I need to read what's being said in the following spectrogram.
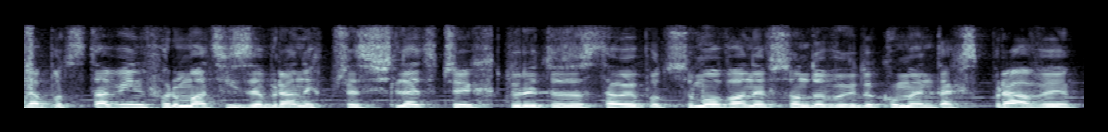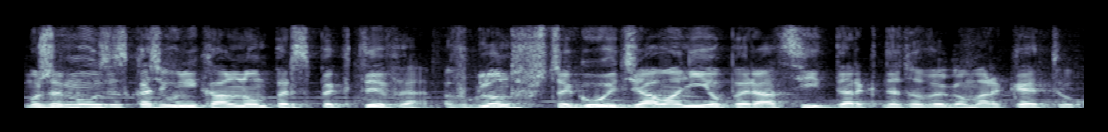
Na podstawie informacji zebranych przez śledczych, które to zostały podsumowane w sądowych dokumentach sprawy, możemy uzyskać unikalną perspektywę, wgląd w szczegóły działań i operacji darknetowego marketu.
